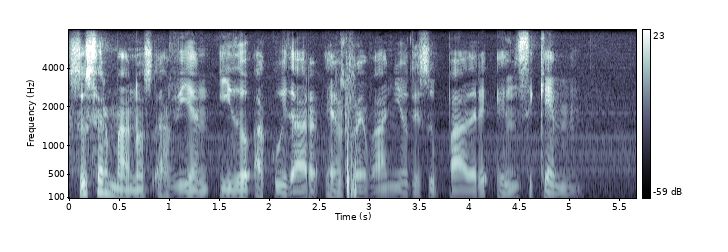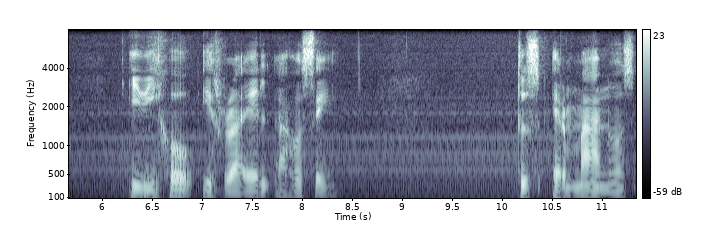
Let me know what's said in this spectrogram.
Sus hermanos habían ido a cuidar el rebaño de su padre en Siquem y dijo Israel a José, tus hermanos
